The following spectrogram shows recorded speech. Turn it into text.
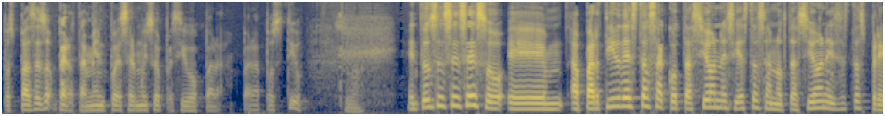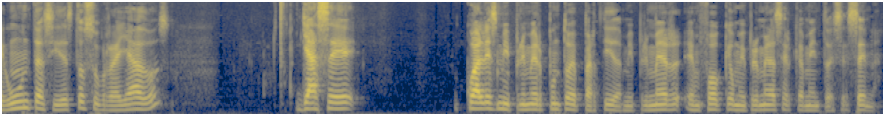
pues pasa eso, pero también puede ser muy sorpresivo para, para positivo. Claro. Entonces es eso, em, a partir de estas acotaciones y estas anotaciones, estas preguntas y de estos subrayados, ya sé cuál es mi primer punto de partida, mi primer enfoque o mi primer acercamiento a esa escena.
